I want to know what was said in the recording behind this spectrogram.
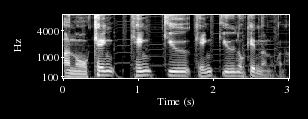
あの、研究、研究の件なのかな。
